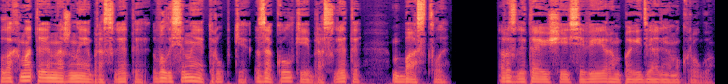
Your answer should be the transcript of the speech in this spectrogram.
лохматые ножные браслеты, волосяные трубки, заколки и браслеты, бастлы, разлетающиеся веером по идеальному кругу.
